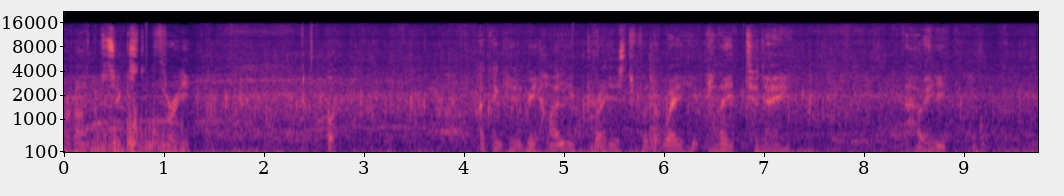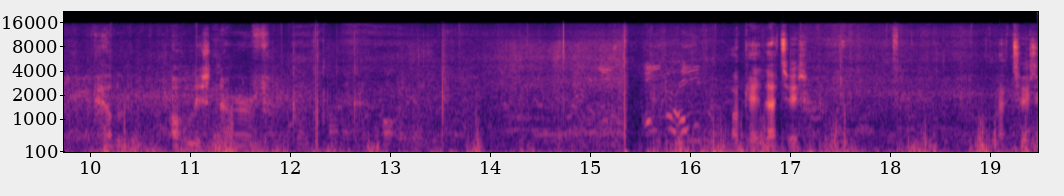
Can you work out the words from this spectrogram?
A round of 63. But I think he'll be highly praised for the way he played today. How he all nerve. Okay, that's it. That's it.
